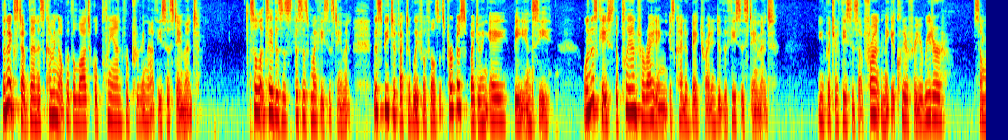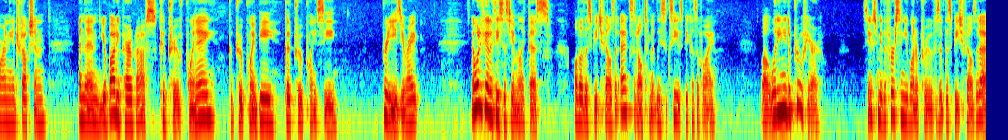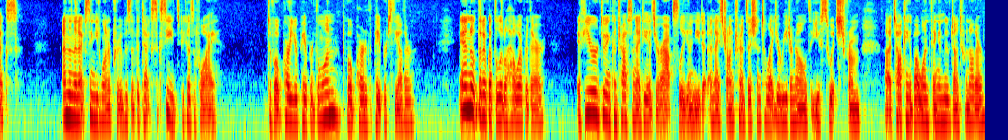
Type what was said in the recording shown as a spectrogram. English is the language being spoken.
The next step then is coming up with a logical plan for proving that thesis statement. So let's say this is this is my thesis statement. This speech effectively fulfills its purpose by doing A, B, and C. Well, in this case, the plan for writing is kind of baked right into the thesis statement. You put your thesis up front, make it clear for your reader somewhere in the introduction, and then your body paragraphs could prove point A, could prove point B, could prove point C. Pretty easy, right? Now, what if you had a thesis statement like this? Although the speech fails at X, it ultimately succeeds because of Y. Well, what do you need to prove here? Seems to me the first thing you want to prove is that the speech fails at X, and then the next thing you'd want to prove is that the text succeeds because of Y devote part of your paper to the one, devote part of the paper to the other. And note that I've got the little however there. If you're doing contrasting ideas, you're absolutely going to need a nice strong transition to let your reader know that you've switched from uh, talking about one thing and moved on to another.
